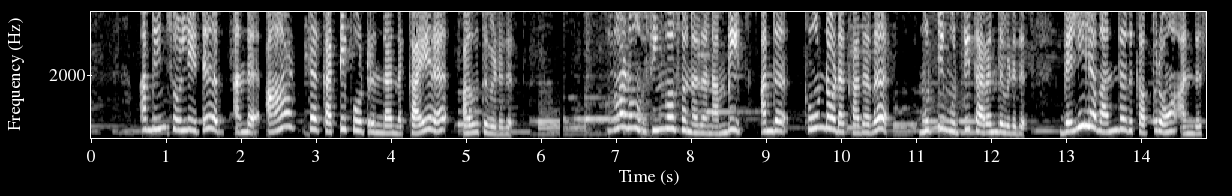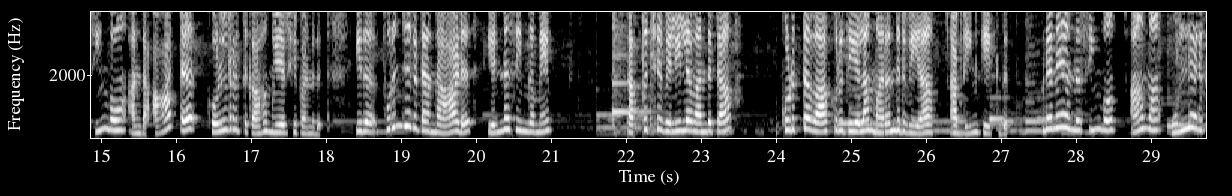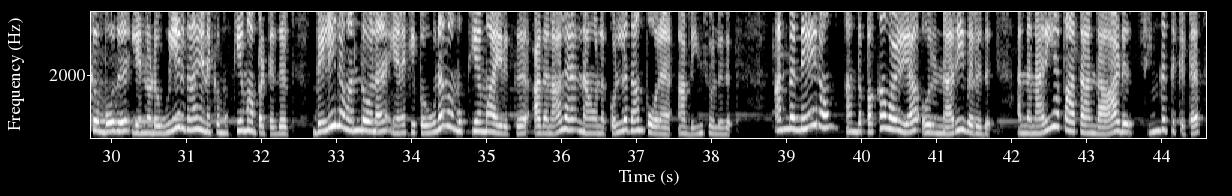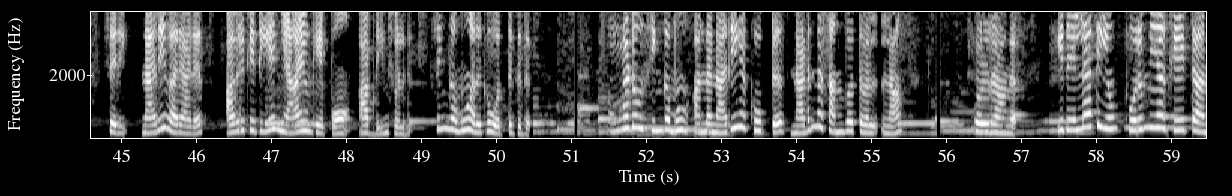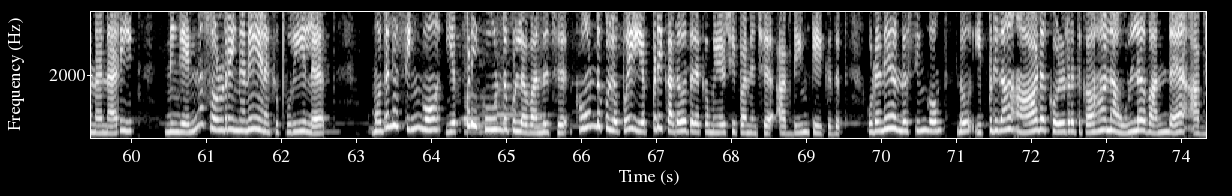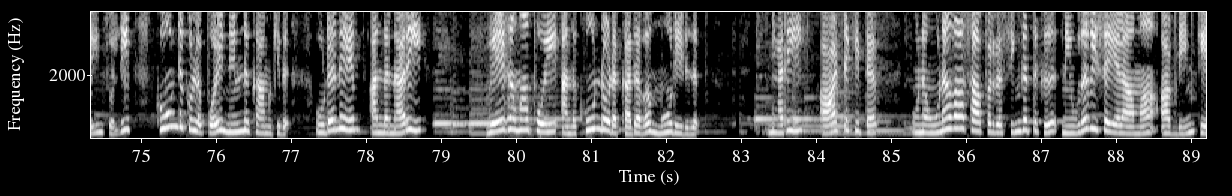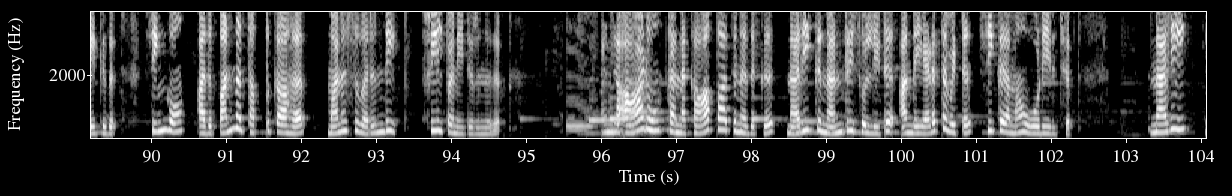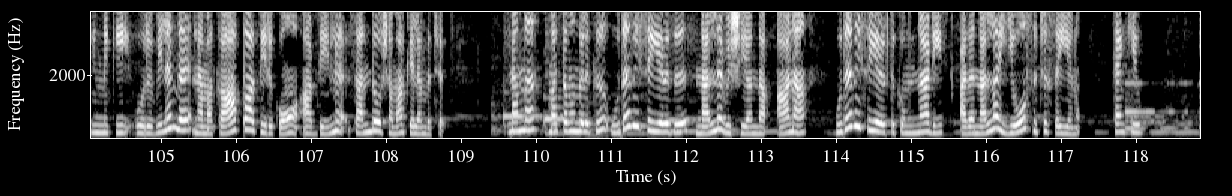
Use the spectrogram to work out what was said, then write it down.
அப்படின்னு சொல்லிட்டு அந்த ஆட்டை கட்டி போட்டிருந்த அந்த கயிறை அவுத்து விடுது. ஆடும் சிங்கம் சொன்னதை நம்பி அந்த கூண்டோட கதவை முட்டி முட்டி திறந்து விடுது. வெளியில வந்ததுக்கு அப்புறம் அந்த சிங்கம் அந்த ஆட்டை கொல்றதுக்காக முயற்சி பண்ணுது. இத புரிஞ்சுகிட்ட அந்த ஆடு என்ன சிங்கமே? தப்பிச்சு வெளியில வந்துட்டா கொடுத்த வாக்குறுதியெல்லாம் மறந்துடுவியா? அப்படின்னு கேக்குது. உடனே அந்த சிங்கம் ஆமா உள்ள இருக்கும்போது என்னோட உயிர் தான் எனக்கு முக்கியமா பட்டது. வெளியில வந்தோன எனக்கு இப்ப உணவு முக்கியமா இருக்கு. அதனால நான் உன்னை கொல்லதான் போறேன். அப்படின்னு சொல்லுது. அந்த நேரம் அந்த பக்கம் வழியா ஒரு நரி வருது. அந்த நரிய பார்த்த அந்த ஆடு சிங்கத்துக்கிட்ட சரி நரி வராரு அவர்கிட்டயே நியாயம் கேட்போம் அப்படின்னு சொல்லுது. சிங்கமும் அதுக்கு ஒத்துக்குது. ஆடும் சிங்கமும் அந்த நரிய கூப்பிட்டு நடந்த சம்பவத்தெல்லாம் சொல்றாங்க. இது எல்லாத்தையும் பொறுமையா கேட்ட அந்த நரி நீங்க என்ன சொல்றீங்கன்னே எனக்கு புரியல. முதல்ல சிங்கம் எப்படி கூண்டுக்குள்ள வந்துச்சு? கூண்டுக்குள்ள போய் எப்படி கதவு திறக்க முயற்சி பண்ணுச்சு அப்படின்னு கேக்குது. உடனே அந்த சிங்கம் இதோ இப்படிதான் ஆடை கொள்றதுக்காக நான் உள்ள வந்தேன் அப்படின்னு சொல்லி கூண்டுக்குள்ள போய் நின்னு காமிக்குது. உடனே அந்த நரி வேகமா போய் அந்த கூண்டோட கதவை மூடிடுது. நரி ஆட்டுக்கிட்ட உன்னை உணவா சாப்பிடுற சிங்கத்துக்கு நீ உதவி செய்யலாமா? அப்படின்னு கேக்குது. சிங்கம் அது பண்ண தப்புக்காக மனசு வருந்தி ஃபீல் பண்ணிட்டு இருந்தது. அந்த ஆடும் தன்னை காப்பாத்தினதுக்கு நரிக்கு நன்றி சொல்லிட்டு அந்த இடத்த விட்டு சீக்கிரமா ஓடிடுச்சு. நரி இன்னைக்கு ஒரு விலங்க நம்ம காப்பாத்திருக்கோம் அப்படின்னு சந்தோஷமா கிளம்புச்சு. நம்ம மத்தவங்களுக்கு உதவி செய்யறது நல்ல விஷயம்தான். ஆனா உதவி செய்யறதுக்கு முன்னாடி அதை நல்லா யோசிச்சு செய்யணும். தேங்க்யூ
